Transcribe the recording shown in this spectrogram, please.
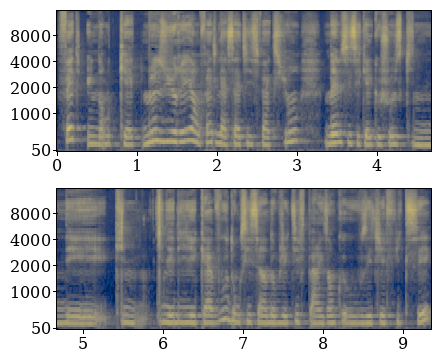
faites une enquête, mesurez en fait la satisfaction, même si c'est quelque chose qui n'est qui, qui n'est lié qu'à vous. Donc si c'est un objectif par exemple que vous vous étiez fixé,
